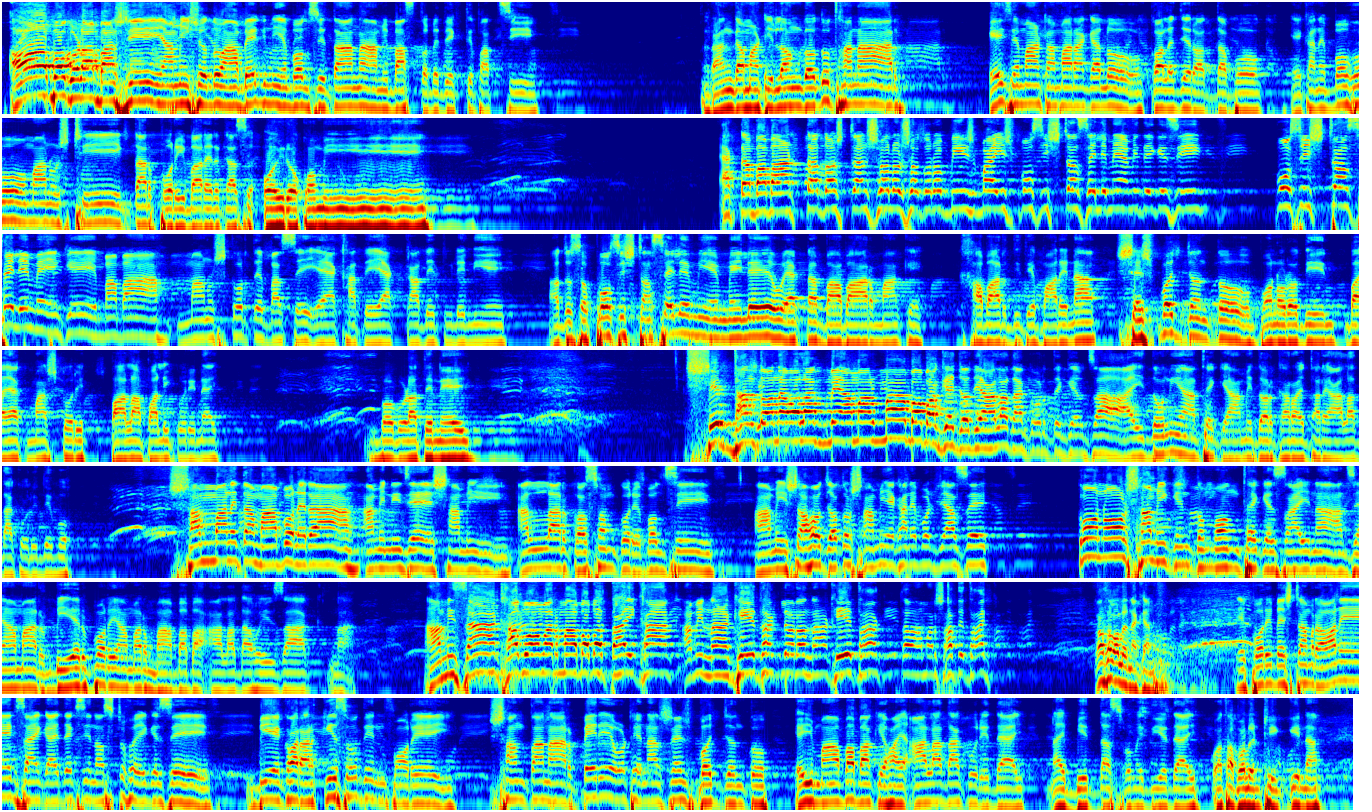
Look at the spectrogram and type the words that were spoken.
অবগড়া বাসে আমি শুধু আবেগ নিয়ে বলছি, তা না, আমি বাস্তবে দেখতে পাচ্ছি। রাঙ্গামাটি লঙ্গদু থানার এই যে মাটা মারা গেল, কলেজের অধ্যাপক, এখানে বহু মানুষ ঠিক তার পরিবারের কাছে ওই রকমই একটা বাবা আটটা, দশটা, ষোলো, সতেরো, বিশ, বাইশ, পঁচিশটা ছেলে মেয়ে আমি দেখেছি। পঁচিশটা ছেলে মেয়েকে বাবা মানুষ করতে পারছে এক হাতে, এক কাঁধে তুলে নিয়ে। অথচ পঁচিশটা ছেলে মেয়ে মিলেও একটা বাবা আর মাকে খাবার দিতে পারে না। শেষ পর্যন্ত পনেরো দিন বা এক মাস করে পালাপালি করে নেয়। বগুড়াতে নেই। সিদ্ধান্ত নেওয়া লাগবে আমার মা বাবাকে যদি আলাদা করতে কেউ চাই দুনিয়া থেকে আমি দরকার হয় তারে আলাদা করে দেব। সম্মানিতা মা বোনেরা, আমি নিজে স্বামী, আল্লাহর কসম করে বলছি, আমি সহ যত স্বামী এখানে বসে আছে কোন স্বামী কিন্তু মন থেকে চাই না যে আমার বিয়ের পরে আমার মা বাবা আলাদা হয়ে যাক, না। আমি যা খাব আমার মা বাবা তাই খাক, আমি না খেয়ে থাকলে ওরা না খেয়ে থাক তাও আমার সাথে থাক। কথা বলে না কেন? এই পরিবেশটা আমরা অনেক জায়গায় দেখছি, নষ্ট হয়ে গেছে। বিয়ে করার কিছুদিন পরেই সন্তান আর পেরে ওঠে না, শেষ পর্যন্ত এই মা বাবাকে হয় আলাদা করে দেয়, নাই বৃদ্ধাশ্রমে দিয়ে দেয়। কথা বলেন ঠিক কিনা?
